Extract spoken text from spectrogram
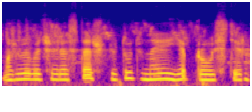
Можливо, через те, що тут в неї є простір.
